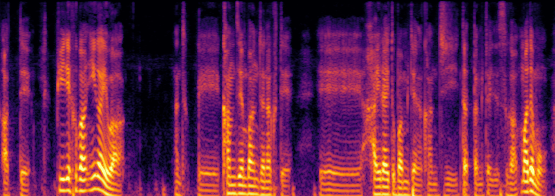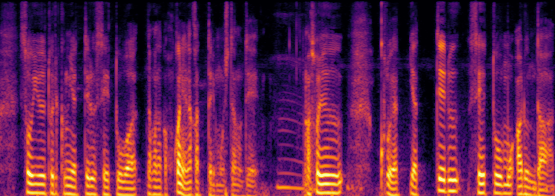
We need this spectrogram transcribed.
あって、PDF 版以外は、なんてえー、完全版じゃなくて、えー、ハイライト版みたいな感じだったみたいですが、まあでも、そういう取り組みやってる政党はなかなか他にはなかったりもしたので、まあそういうことをややってる政党もあるんだっ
